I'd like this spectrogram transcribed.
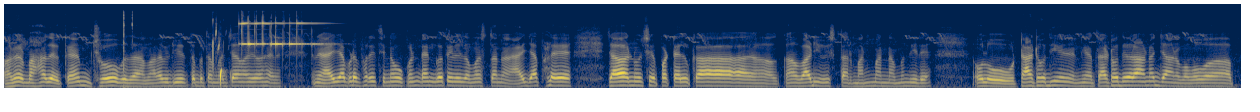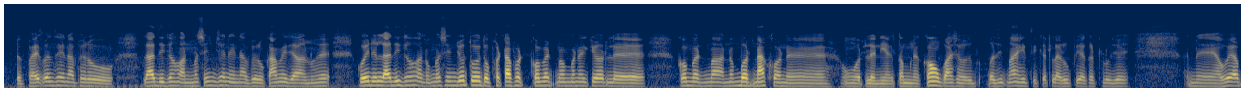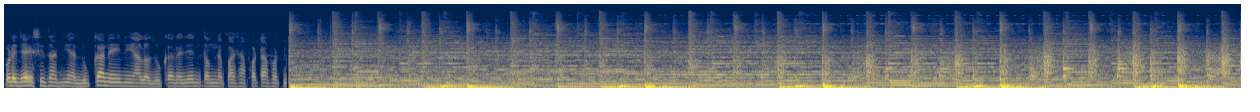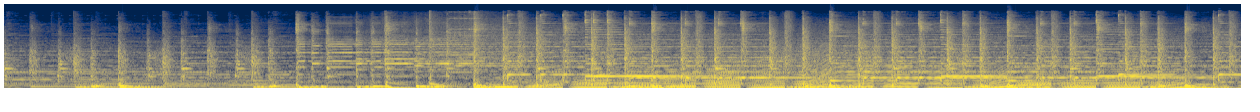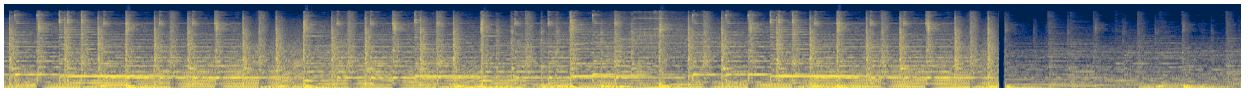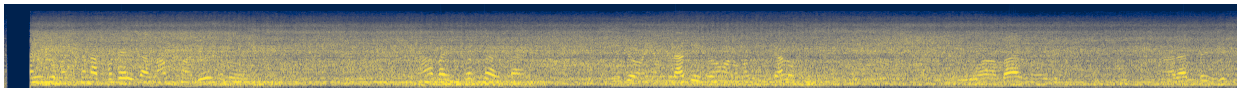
હરે મહાદેવ, કેમ છો બધા? મારા વીડિયો તો બધા મજામાં જ છે ને? અને આજે આપણે ફરીથી નવો કન્ટેન્ટ ગોતી લીધો મસ્ત અને આજે આપણે જવાનું છે પટેલ કા કા વાડી વિસ્તારમાં હનુમાનના મંદિરે. ઓલો ટાઢો દે ને, ત્યાં ટાઢો દેવા જ જવાનું, પણ એક ભાઈબંધ છે એના ફેરો લાદી ગવાનું મશીન છે ને, એના પેલું કામે જવાનું છે. કોઈને લાદી ગવાનું મશીન જોતું હોય તો ફટાફટ કોમેન્ટમાં મને કહો એટલે કોમેન્ટમાં નંબર નાખો ને હું એટલે ત્યાં તમને કહું પાછો બધી માહિતી કેટલા રૂપિયા કેટલું જોઈએ. અને હવે આપણે જઈએ સીધા ત્યાં દુકાને નહીં હાલો દુકાને જઈને તમને પાછા ફટાફટ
